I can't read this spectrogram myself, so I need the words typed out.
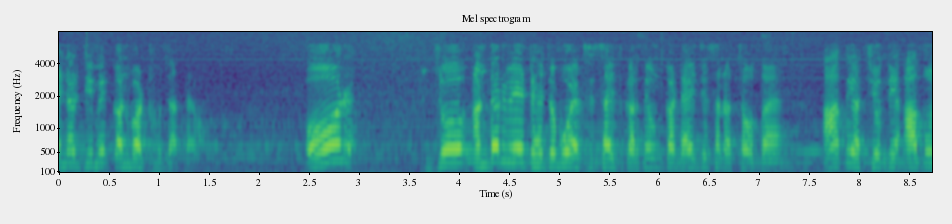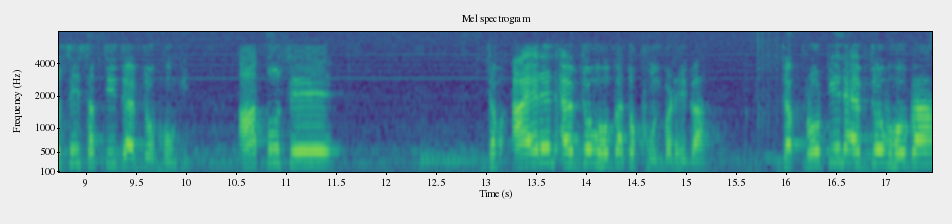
एनर्जी में कन्वर्ट हो जाता है और जो अंडरवेट है जब वो एक्सरसाइज करते हैं उनका डाइजेशन अच्छा होता है। आंतें अच्छी होती हैं। आंतों से ही सब चीज़ एब्जॉर्ब होंगी। आंतों से जब आयरन एब्जॉर्ब होगा तो खून बढ़ेगा। जब प्रोटीन एब्जॉर्ब होगा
